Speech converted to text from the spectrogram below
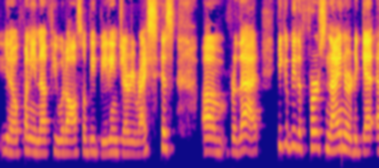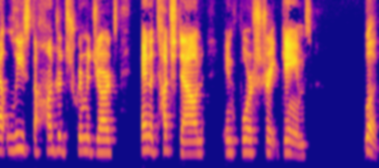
you know, funny enough, he would also be beating Jerry Rice's um, for that. He could be the first Niner to get at least 100 scrimmage yards and a touchdown in four straight games. Look,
